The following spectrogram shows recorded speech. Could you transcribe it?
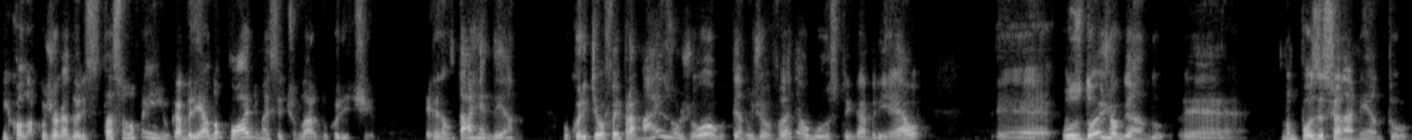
E coloca o jogador em situação ruim. O Gabriel não pode mais ser titular do Curitiba. Ele não está rendendo. O Curitiba foi para mais um jogo, tendo Giovanni Augusto e Gabriel, é, os dois jogando é, num posicionamento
